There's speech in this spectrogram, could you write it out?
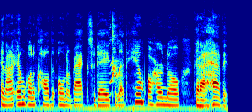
And I am going to call the owner back today to let him or her know that I have it.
